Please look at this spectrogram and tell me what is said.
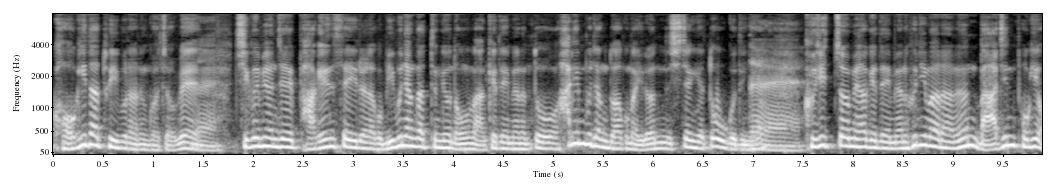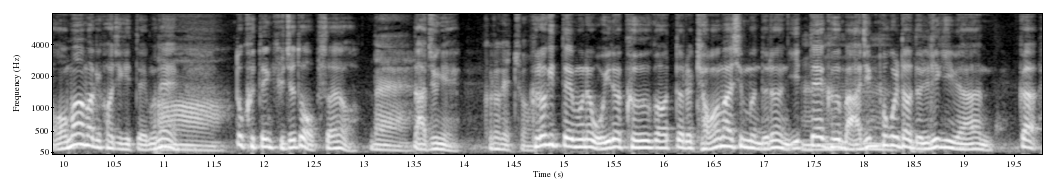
거기다 투입을 하는 거죠. 왜 네. 지금 현재 박앤 세일을 하고 미분양 같은 경우 너무 많게 되면 또 할인 분양도 하고 막 이런 시장이 또 오거든요. 네. 그 시점에 하게 되면 흔히 말하는 마진 폭이 어마어마하게 커지기 때문에 아, 또 그땐 규제도 없어요. 네. 나중에. 그러겠죠. 그렇기 때문에 오히려 그것들을 경험하신 분들은 이때 음. 그 마진폭을 더 늘리기 위한 그러니까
